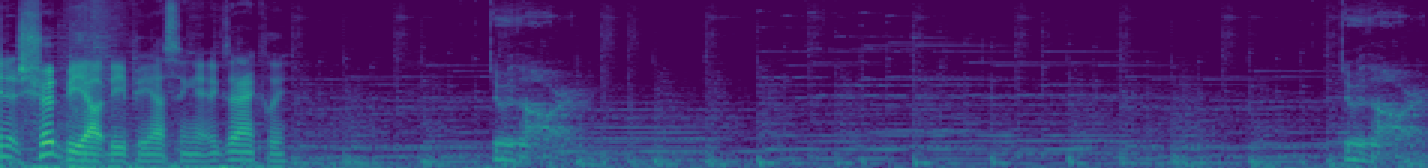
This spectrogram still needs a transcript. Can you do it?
Mean, it should be out DPSing it, exactly. Do the heart. Do the heart.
